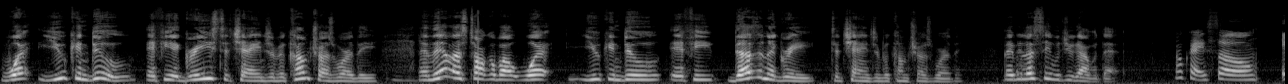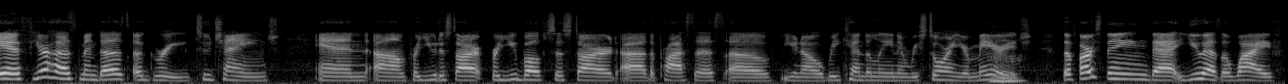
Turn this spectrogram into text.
what you can do if he agrees to change and become trustworthy. Mm-hmm. And then let's talk about what you can do if he doesn't agree to change and become trustworthy. Baby, let's see what you got with that. Okay, so if your husband does agree to change and um, for you to start, for you both to start uh, the process of, you know, rekindling and restoring your marriage, the first thing that you as a wife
